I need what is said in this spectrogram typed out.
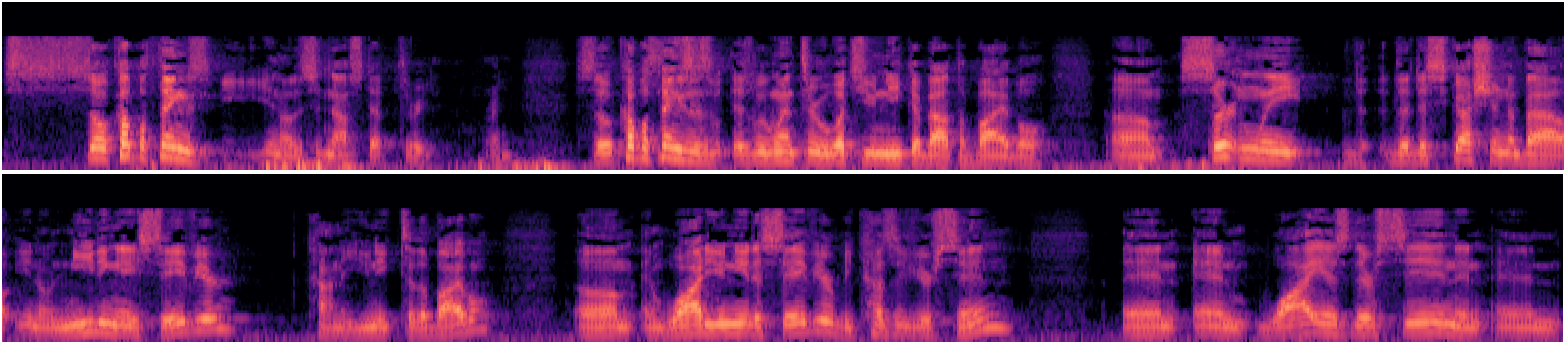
so a couple things, you know, this is now step three, right? So a couple things as, as we went through what's unique about the Bible. Um, certainly, the, the discussion about you know needing a savior, kind of unique to the Bible. Um, and why do you need a savior? Because of your sin. And and why is there sin? And and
